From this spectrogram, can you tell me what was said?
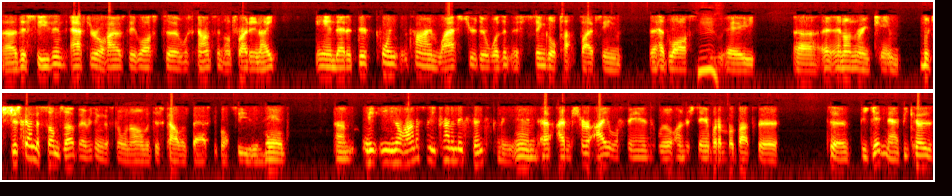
uh, this season after Ohio State lost to Wisconsin on Friday night, and that at this point in time last year there wasn't a single top five team that had lost to a uh, an unranked team, which just kind of sums up everything that's going on with this college basketball season. And um, it, you know, honestly, it kind of makes sense to me, and uh, I'm sure Iowa fans will understand what I'm about to to be getting at because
